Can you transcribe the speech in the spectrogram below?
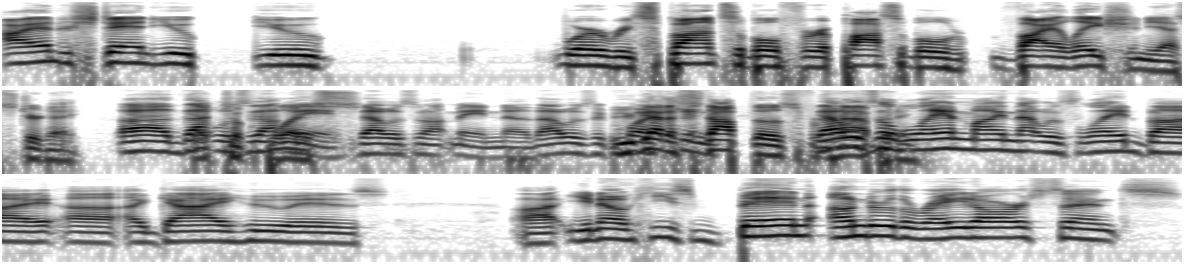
I understand you you were responsible for a possible violation yesterday. uh, that, that was not place. me. That was not me. No, that was a You got to stop those from that was a landmine that was laid by uh, a guy who is, uh, you know, he's been under the radar since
